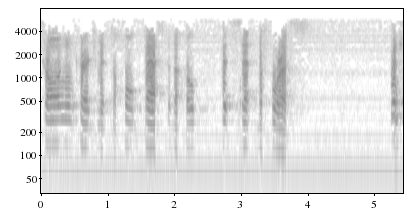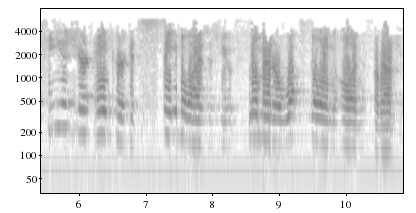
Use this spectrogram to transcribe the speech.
strong encouragement to hold fast to the hope that's set before us. When He is your anchor, it stabilizes you no matter what's going on around you.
